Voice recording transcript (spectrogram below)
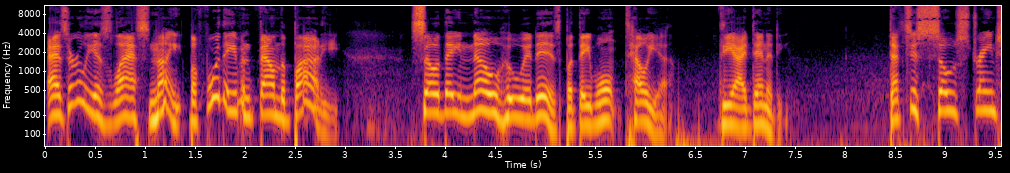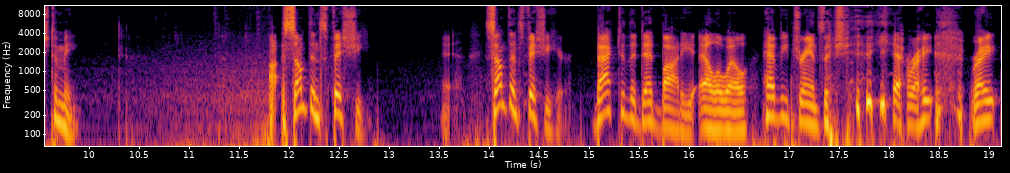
as early as last night, before they even found the body. So they know who it is, but they won't tell you the identity. That's just so strange to me. Uh, something's fishy. Something's fishy here. Back to the dead body, lol. Heavy transition. yeah, right, right.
